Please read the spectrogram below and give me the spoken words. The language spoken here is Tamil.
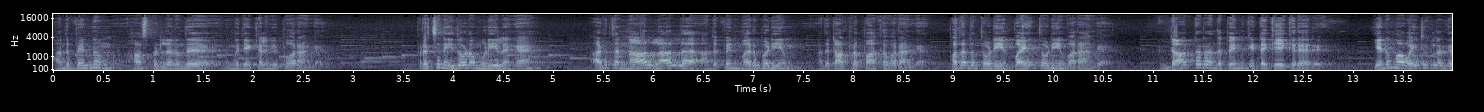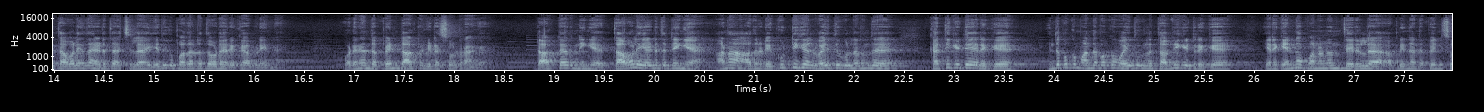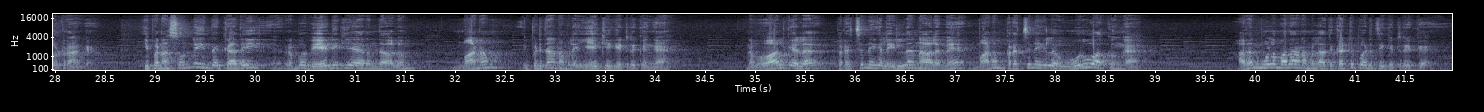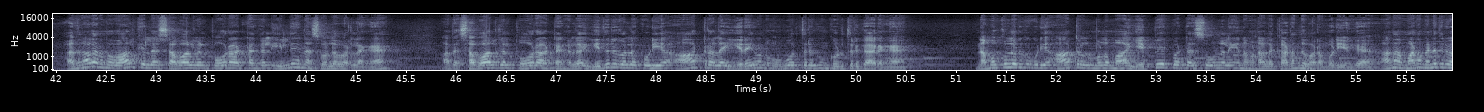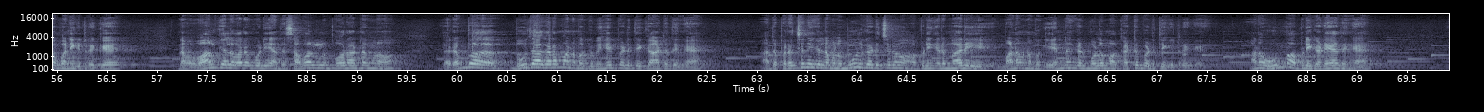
அந்த பெண்ணும் ஹாஸ்பிட்டலேருந்து நிம்மதியாக கிளம்பி போகிறாங்க பிரச்சனை இதோட முடியலைங்க. அடுத்த நாலு நாளில் அந்த பெண் மறுபடியும் அந்த டாக்டரை பார்க்க வராங்க. பதட்டத்தோடையும் பயத்தோடையும் வராங்க. டாக்டர் அந்த பெண்கிட்ட கேட்குறாரு என்னம்மா வயிற்றுக்குள்ள இருக்க தவளை தான் எடுத்தாச்சுல? எதுக்கு பதட்டத்தோட இருக்கு அப்படின்னு. உடனே அந்த பெண் டாக்டர் கிட்ட சொல்கிறாங்க டாக்டர் நீங்கள் தவளை எடுத்துட்டீங்க. ஆனால் அதனுடைய குட்டிகள் வயிற்றுக்குள்ளேருந்து கத்திக்கிட்டே இருக்கு. இந்த பக்கம் அந்த பக்கம் வயிற்றுக்குள்ளே தவிக்கிட்டு இருக்கு. எனக்கு என்ன பண்ணணும்னு தெரியல அப்படின்னு அந்த பெண் சொல்கிறாங்க இப்போ நான் சொன்ன இந்த கதை ரொம்ப வேடிக்கையாக இருந்தாலும் மனம் இப்படி தான் நம்மளை இயக்கிக்கிட்டு இருக்குங்க. நம்ம வாழ்க்கையில் பிரச்சனைகள் இல்லைனாலுமே மனம் பிரச்சனைகளை உருவாக்குங்க. அதன் மூலமாக தான் நம்மளை அது கட்டுப்படுத்திக்கிட்டு இருக்கு. அதனால் நம்ம வாழ்க்கையில் சவால்கள் போராட்டங்கள் இல்லைன்னு நான் சொல்ல வரலங்க. அந்த சவால்கள் போராட்டங்களை எதிர்கொள்ளக்கூடிய ஆற்றலை இறைவன் ஒவ்வொருத்தருக்கும் கொடுத்துருக்காருங்க. நமக்குள்ளே இருக்கக்கூடிய ஆற்றல் மூலமாக எப்பேற்பட்ட சூழ்நிலையும் நம்மளால் கடந்து வர முடியுங்க. ஆனால் மனம் என்ன தெரியுமா பண்ணிக்கிட்டு இருக்கு? நம்ம வாழ்க்கையில் வரக்கூடிய அந்த சவால்களும் போராட்டங்களும் ரொம்ப பூதாகரமாக நமக்கு மிகைப்படுத்தி காட்டுதுங்க. அந்த பிரச்சனைகள் நம்மளை மூழ்கடிச்சிடும் அப்படிங்கிற மாதிரி மனம் நமக்கு எண்ணங்கள் மூலமாக கட்டுப்படுத்திக்கிட்டு இருக்கு. ஆனால் உண்மை அப்படி கிடையாதுங்க.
